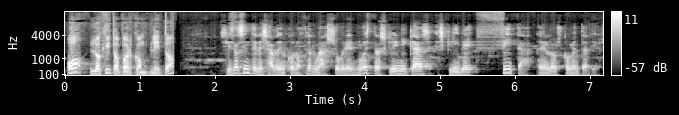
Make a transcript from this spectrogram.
o lo quito por completo. Si estás interesado en conocer más sobre nuestras clínicas, escribe cita en los comentarios.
